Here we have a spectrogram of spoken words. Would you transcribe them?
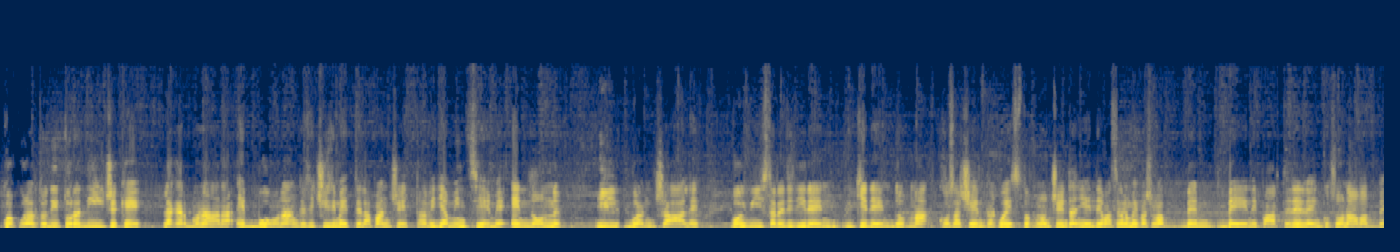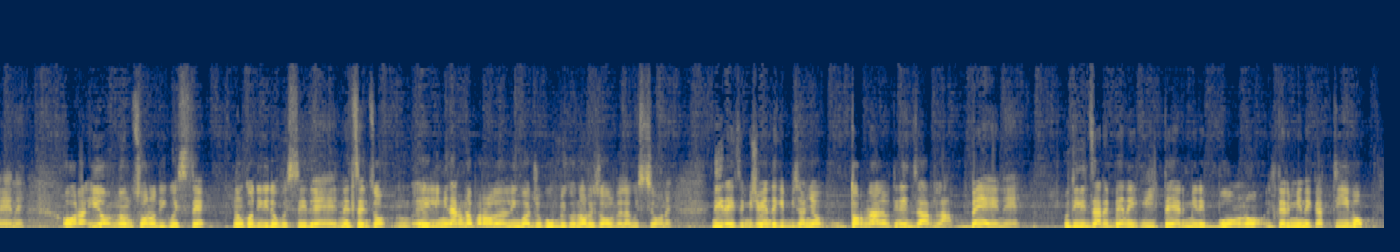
Qualcun altro addirittura dice che la carbonara è buona anche se ci si mette la pancetta, la vediamo insieme, e non il guanciale. Voi vi starete direndo, chiedendo ma cosa c'entra questo? Non c'entra niente, ma secondo me faceva ben bene parte dell'elenco, suonava bene. Ora io non sono di queste, non condivido queste idee, nel senso eliminare una parola dal linguaggio pubblico non risolve la questione. Direi semplicemente che bisogna tornare a utilizzarla bene, utilizzare bene il termine buono, il termine cattivo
